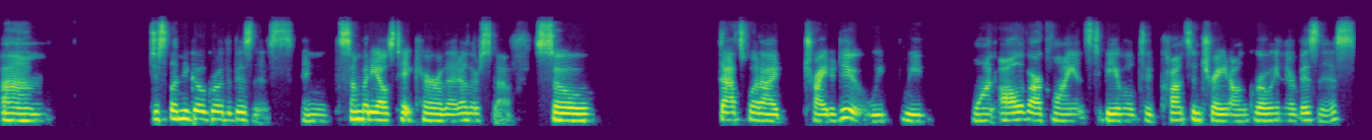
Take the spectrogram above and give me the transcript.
Um, just let me go grow the business and somebody else take care of that other stuff. So that's what I try to do. We we want all of our clients to be able to concentrate on growing their business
